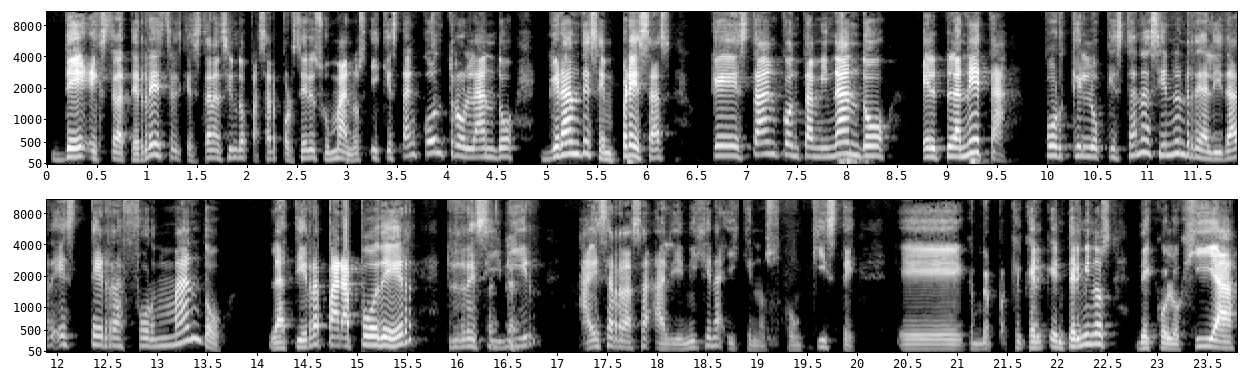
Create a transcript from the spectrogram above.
de extraterrestres que se están haciendo pasar por seres humanos y que están controlando grandes empresas que están contaminando el planeta, porque lo que están haciendo en realidad es terraformando la Tierra para poder recibir a esa raza alienígena y que nos conquiste. Eh, que- que- que en términos de ecología,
